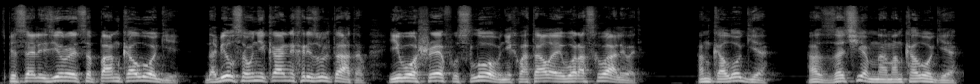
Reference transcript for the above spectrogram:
специализируется по онкологии. Добился уникальных результатов. Его шефу слов не хватало его расхваливать. Онкология? А зачем нам онкология?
